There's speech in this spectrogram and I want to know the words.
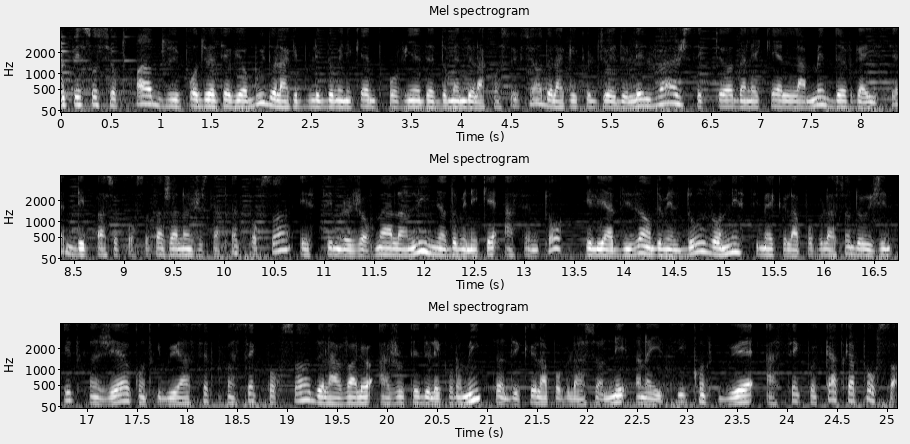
Un peso sur trois du produit intérieur brut de la République dominicaine provient des domaines de la construction, de l'agriculture et de l'élevage, secteurs dans lesquels la main-d'œuvre haïtienne dépasse le pourcentage allant jusqu'à 30%, estime le journal en ligne dominicain Acento. Il y a 10 ans, en 2012, on estimait que la population d'origine étrangère contribuait à 7,5% de la valeur ajoutée de l'économie, tandis que la population née en Haïti contribuait à 5,4%.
